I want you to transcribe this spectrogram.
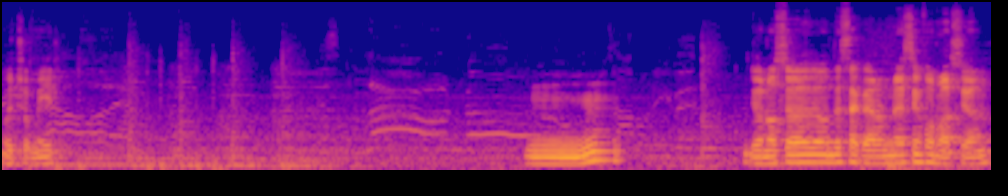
8 mil. Mm, Yo no sé de dónde sacaron esa información,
